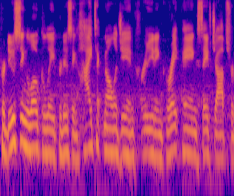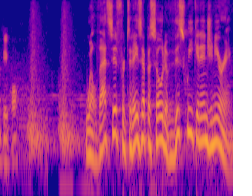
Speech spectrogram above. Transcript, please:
producing locally, producing high technology, and creating great paying, safe jobs for people. Well, that's it for today's episode of This Week in Engineering,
